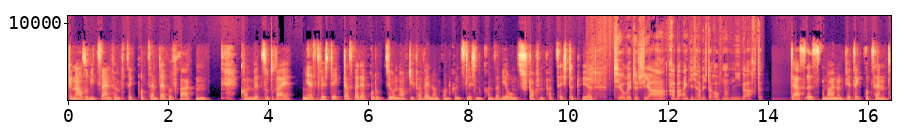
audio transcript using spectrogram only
Genauso wie 52 Prozent der Befragten. Kommen wir zu drei. Mir ist wichtig, dass bei der Produktion auf die Verwendung von künstlichen Konservierungsstoffen verzichtet wird. Theoretisch ja, aber eigentlich habe ich darauf noch nie geachtet. Das ist 49 Prozent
